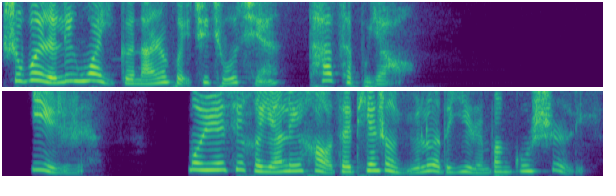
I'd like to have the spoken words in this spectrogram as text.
是为了另外一个男人委曲求全，他才不要。翌日，莫渊熙和严林浩在天盛娱乐的艺人办公室里，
